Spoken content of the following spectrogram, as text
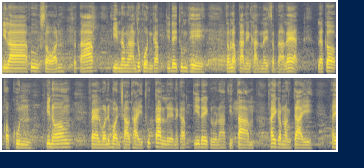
กีฬาผู้สอนสตาฟทีมทำงานทุกคนครับที่ได้ทุ่มเทสำหรับการแข่งขันในสัปดาห์แรก แล้วก็ขอบคุณพี่น้อง แฟนวอลเลย์บอลชาวไทยทุกท่านเลยนะครับ ที่ได้กรุณาติดตาม ให้กำลังใจให้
